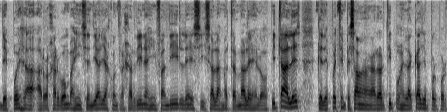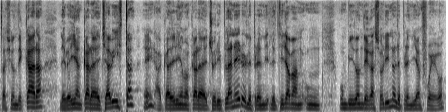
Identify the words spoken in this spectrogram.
después a arrojar bombas incendiarias contra jardines infantiles y salas maternales en los hospitales, que después te empezaban a agarrar tipos en la calle por portación de cara, le veían cara de chavista, ¿eh? acá diríamos cara de choriplanero, y le, le tiraban un, un, bidón de gasolina, le prendían fuego.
